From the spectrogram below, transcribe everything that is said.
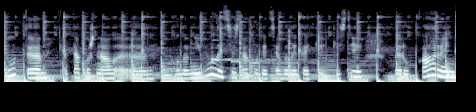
Тут е, також на е, головній вулиці знаходиться велика кількість перукарень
